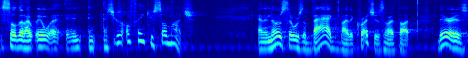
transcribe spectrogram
so that I, and, and, and she goes, oh, thank you so much. And I noticed there was a bag by the crutches, and I thought, there is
